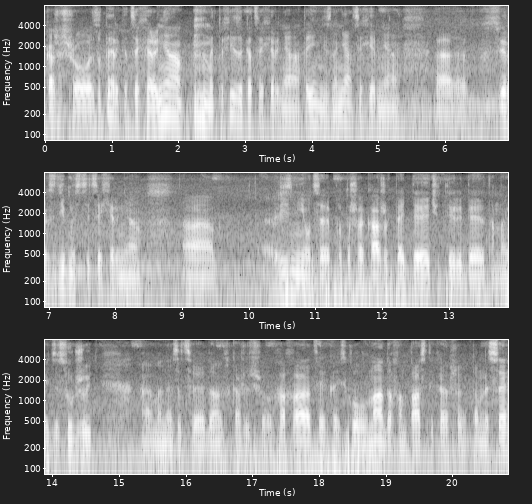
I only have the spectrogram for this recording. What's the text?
кажуть, що езотерика це херня, метафізика це херня, таємні знання це херня, е, сверхздібності це херня. Різні, оце про те, що я кажу, 5D, 4D, там навіть засуджують мене за це, да, кажуть, що ха-ха, це якась клоунада, фантастика, що він там несе,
